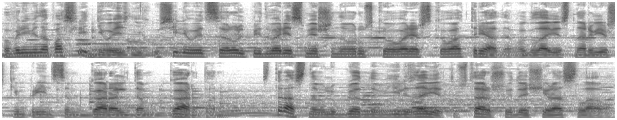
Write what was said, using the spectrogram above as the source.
Во времена последнего из них усиливается роль при дворе смешанного русского варяжского отряда во главе с норвежским принцем Гарольдом Гардером, страстно влюбленным в Елизавету, старшую дочь Ярослава.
